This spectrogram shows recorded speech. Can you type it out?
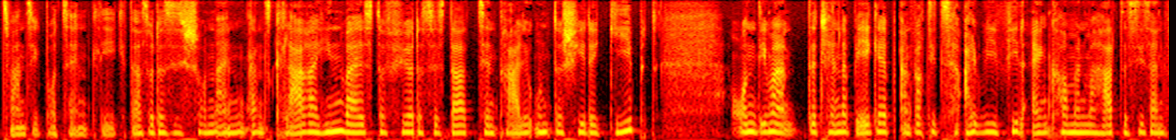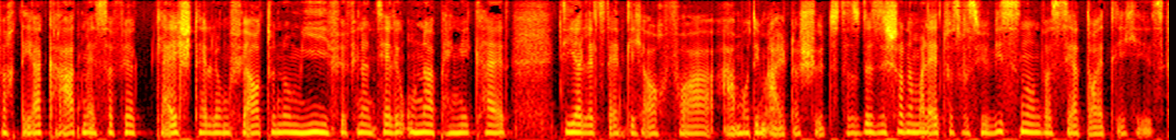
20 Prozent liegt. Also das ist schon ein ganz klarer Hinweis dafür, dass es da zentrale Unterschiede gibt. Und immer der Gender Pay Gap, einfach die Zahl, wie viel Einkommen man hat, das ist einfach der Gradmesser für Gleichstellung, für Autonomie, für finanzielle Unabhängigkeit, die ja letztendlich auch vor Armut im Alter schützt. Also das ist schon einmal etwas, was wir wissen und was sehr deutlich ist.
